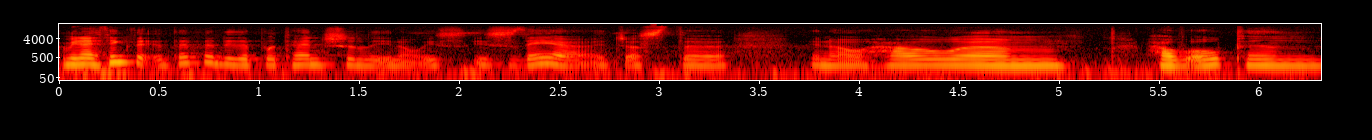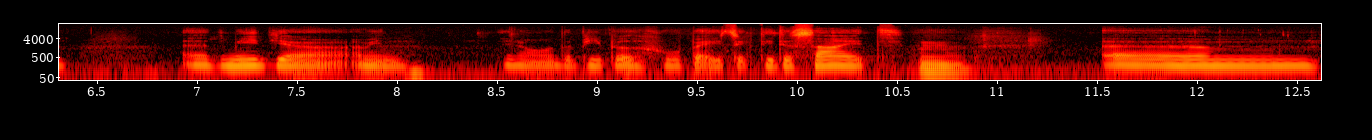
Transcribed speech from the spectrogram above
I mean, I think that definitely the potential, you know, is is there. It just, uh, you know, how um, how open uh, the media. I mean, you know, the people who basically decide, Mm. um,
